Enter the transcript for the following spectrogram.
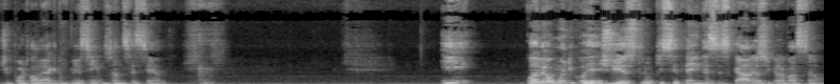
de Porto Alegre, no começo dos anos 60. E qual é o único registro que se tem desses caras de gravação?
